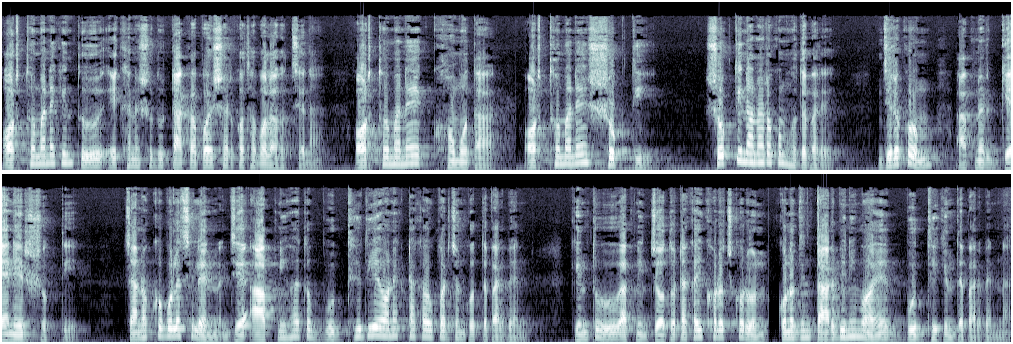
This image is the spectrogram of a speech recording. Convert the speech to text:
অর্থ মানে কিন্তু এখানে শুধু টাকা পয়সার কথা বলা হচ্ছে না। অর্থ মানে ক্ষমতা, অর্থ মানে শক্তি। শক্তি নানা রকম হতে পারে। যেরকম আপনার জ্ঞানের শক্তি। চাণক্য বলেছিলেন যে আপনি হয়তো বুদ্ধি দিয়ে অনেক টাকা উপার্জন করতে পারবেন, কিন্তু আপনি যত টাকাই খরচ করুন, কোনোদিন তার বিনিময়ে বুদ্ধি কিনতে পারবেন না।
